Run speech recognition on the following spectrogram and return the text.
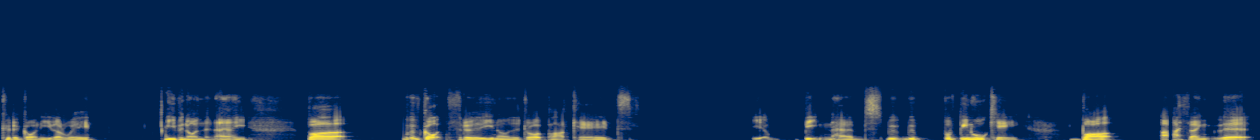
could have gone either way, even on the night. But we've got through. You know, the drop Parkhead, you know, beating Hibs. We, we've we've been okay, but I think that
